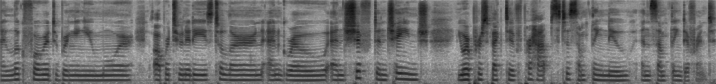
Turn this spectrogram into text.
I look forward to bringing you more opportunities to learn and grow and shift and change your perspective, perhaps to something new and something different.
